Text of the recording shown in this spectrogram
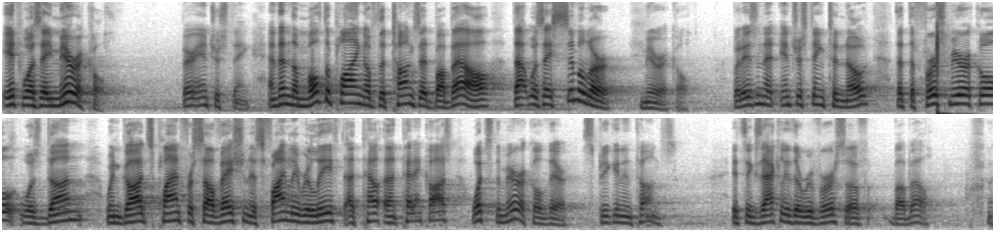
it was a miracle. Very interesting. And then the multiplying of the tongues at Babel, that was a similar miracle. But isn't it interesting to note that the first miracle was done when God's plan for salvation is finally relieved at Pentecost? What's the miracle there? Speaking in tongues. It's exactly the reverse of Babel.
